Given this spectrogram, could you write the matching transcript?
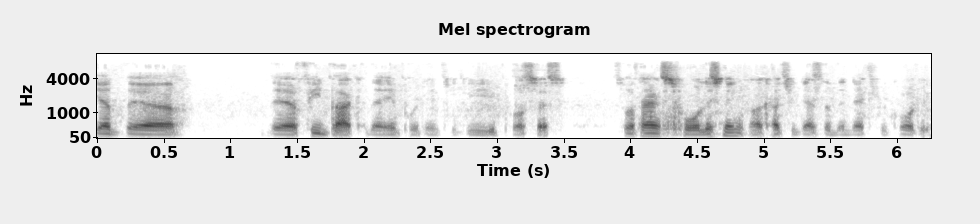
get their their feedback, their input into the process. So thanks for listening. I'll catch you guys at the next recording.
